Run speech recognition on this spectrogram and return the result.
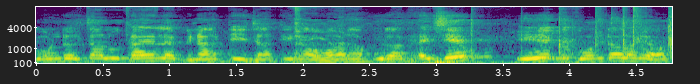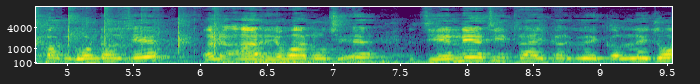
ગોંડલ ચાલુ થાય એટલે જ્ઞાતિ જાતિના વાડા પૂરા થાય છે. એક ગોંડલ અને અખંડ ગોંડલ છે અને આ રહેવાનું છે. જેને હજી ટ્રાય કરવી એ કરી લેજો.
